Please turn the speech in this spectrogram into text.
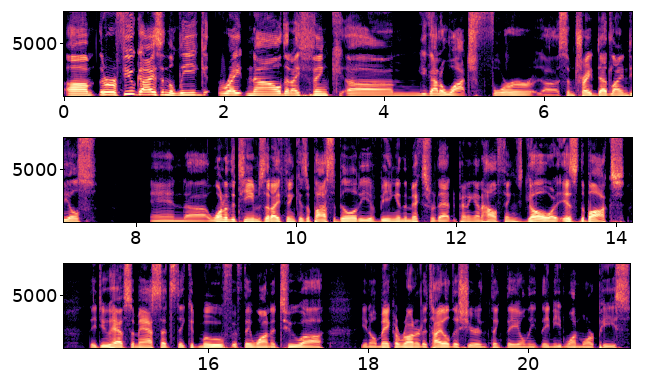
um, there are a few guys in the league right now that I think um, you got to watch for uh, some trade deadline deals. And uh, one of the teams that I think is a possibility of being in the mix for that, depending on how things go, is the Bucks. They do have some assets they could move if they wanted to, uh, you know, make a run at a title this year and think they only they need one more piece.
